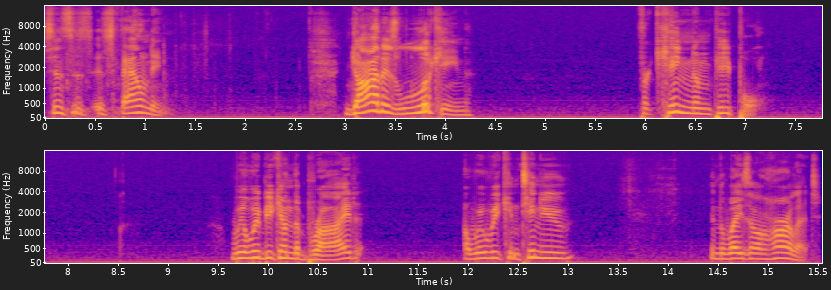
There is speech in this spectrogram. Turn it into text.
since its, its founding. God is looking for kingdom people. Will we become the bride or will we continue in the ways of a harlot?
